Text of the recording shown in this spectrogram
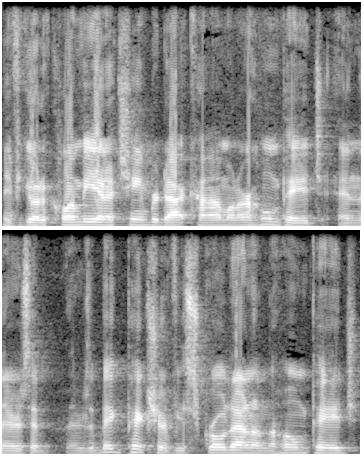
If you go to ColumbianaChamber.com on our homepage, and there's a, there's a big picture, if you scroll down on the homepage,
